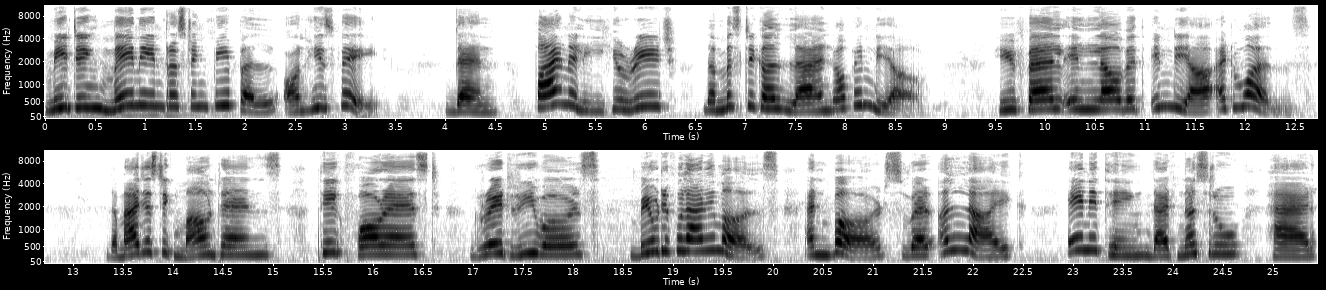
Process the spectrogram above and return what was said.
meeting many interesting people on his way. Then, finally, he reached the mystical land of India. He fell in love with India at once. The majestic mountains, thick forests, great rivers, beautiful animals, and birds were unlike anything that Nasru had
